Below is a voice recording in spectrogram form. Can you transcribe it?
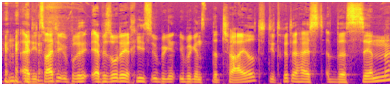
äh, die zweite Übr Episode hieß übrigens The Child, die dritte heißt The Sin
